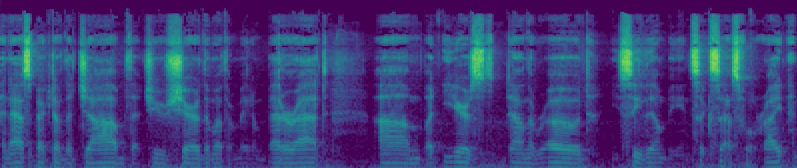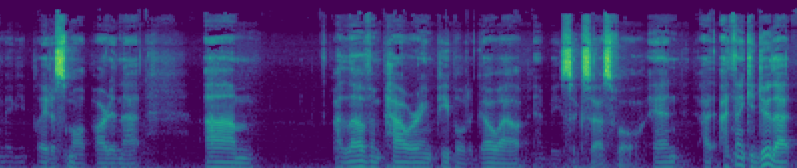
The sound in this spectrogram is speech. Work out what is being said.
an aspect of the job that you shared them with or made them better at. Um, but years down the road, you see them being successful, right? And maybe you played a small part in that. Um, I love empowering people to go out and be successful, and I, I think you do that.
